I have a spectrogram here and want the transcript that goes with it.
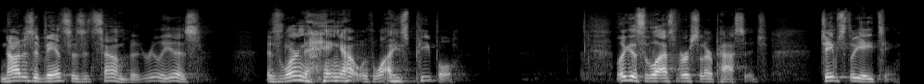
not as advanced as it sounds, but it really is. Is learn to hang out with wise people. Look at this, the last verse in our passage. James 3.18.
